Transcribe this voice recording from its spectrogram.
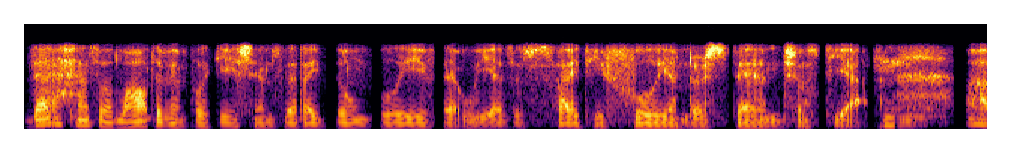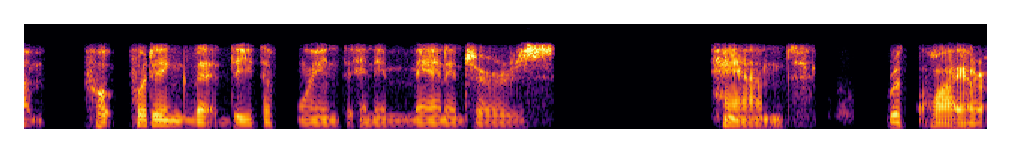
that has a lot of implications that I don't believe that we as a society fully understand just yet. Mm-hmm. Um, pu- putting that data point in a manager's hand require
